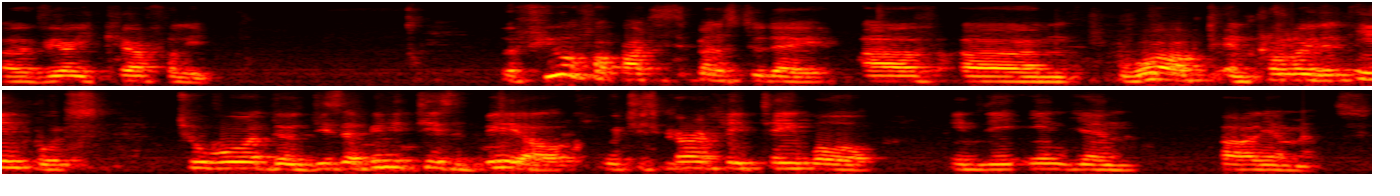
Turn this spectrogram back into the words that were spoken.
uh, very carefully. A few of our participants today have um, worked and provided inputs toward the disabilities bill, which is currently tabled in the Indian parliament.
